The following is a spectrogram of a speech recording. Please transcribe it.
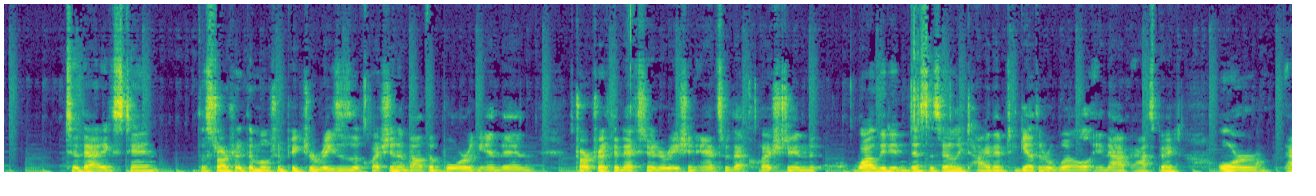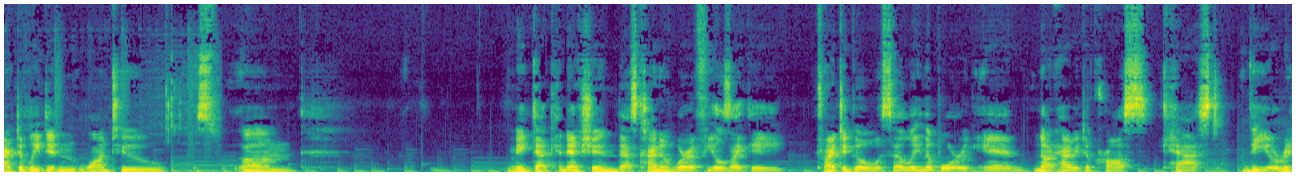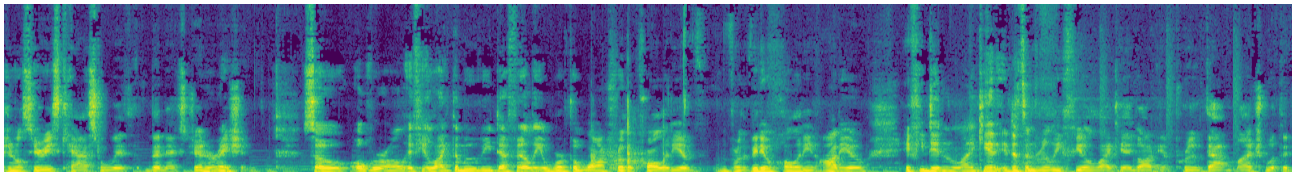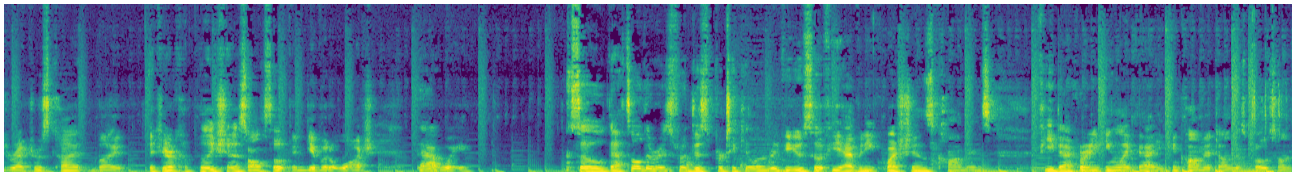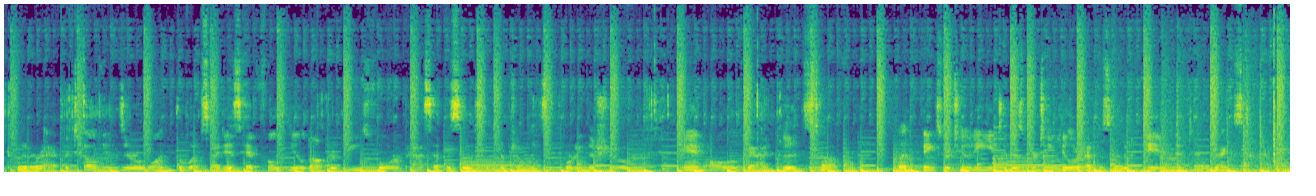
to that extent, the Star Trek the Motion Picture raises a question about the Borg, and then Star Trek the Next Generation answered that question. While they didn't necessarily tie them together well in that aspect, or actively didn't want to um, make that connection, that's kind of where it feels like they tried to go with settling the Borg and not having to cross cast the original series cast with the next generation. So overall, if you like the movie, definitely worth a watch for the quality of for the video quality and audio. If you didn't like it, it doesn't really feel like it got improved that much with the director's cut, but if you're a completionist also, then give it a watch that way. So that's all there is for this particular review. So if you have any questions, comments, feedback, or anything like that, you can comment on this post on Twitter at PatelN01. The website is headphonesneil.reviews for past episodes, subscription links supporting the show, and all of that good stuff. But thanks for tuning into this particular episode, and until next time.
